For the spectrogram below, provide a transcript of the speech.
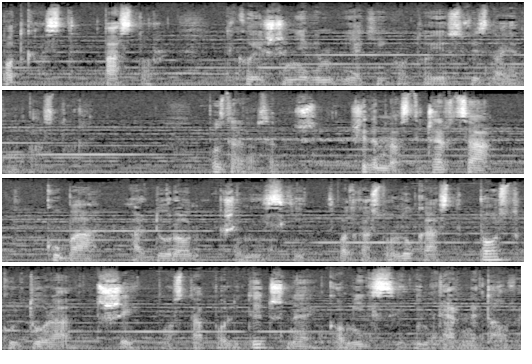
podcast. Pastor. Tylko jeszcze nie wiem, jakiego to jest wyznania ten pastor. Pozdrawiam serdecznie. 17 czerwca Kuba Alduron Krzemiński z podcastu Nukast Postkultura 3. Posta polityczne, komiksy internetowe.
